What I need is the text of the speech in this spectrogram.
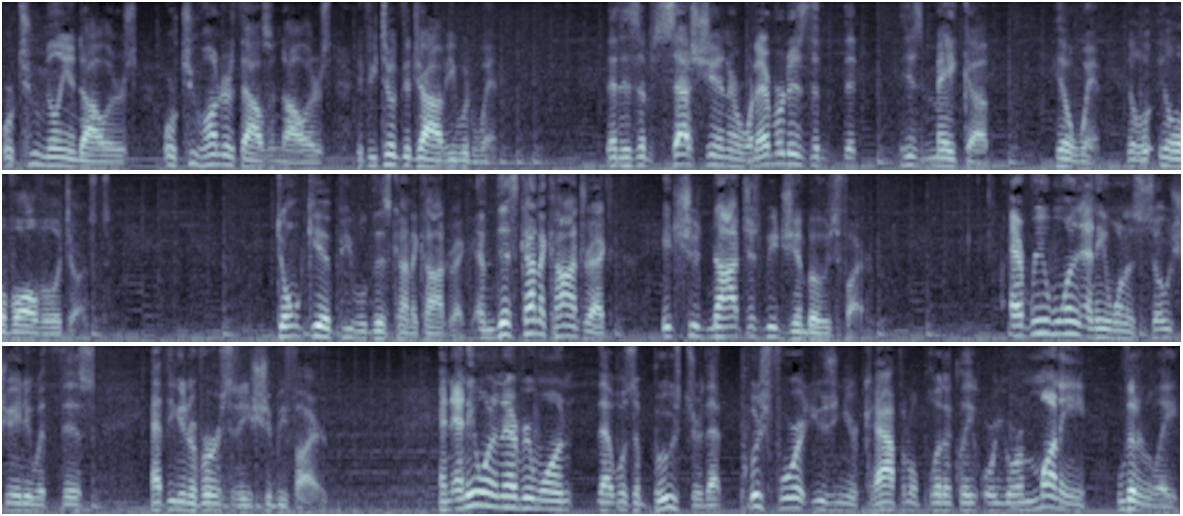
or two million dollars or two hundred thousand dollars if he took the job, he would win. That his obsession or whatever it is that, that his makeup, he'll win. He'll, he'll evolve. He'll adjust. Don't give people this kind of contract. And this kind of contract, it should not just be Jimbo who's fired. Everyone, anyone associated with this at the university should be fired. And anyone and everyone that was a booster that pushed for it using your capital politically or your money, literally,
